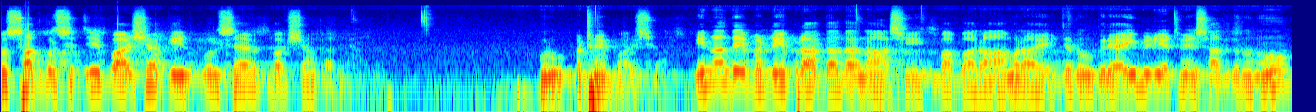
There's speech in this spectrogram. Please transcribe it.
ਤੋ ਸਤਿਗੁਰ ਸੱਚੇ ਪਾਤਸ਼ਾਹ ਕੀਰਤਪੁਰ ਸਾਹਿਬ ਬਖਸ਼ਾਂ ਕਰਿਆ ਗੁਰੂ ਅਠਵੇਂ ਪਾਤਸ਼ਾਹ। ਇਹਨਾਂ ਦੇ ਵੱਡੇ ਭਰਾਤਾ ਦਾ ਨਾਂ ਸੀ ਬਾਬਾ ਰਾਮ ਰਾਏ। ਜਦੋਂ ਗਰਿਆਈ ਮਿਲੀ ਅਠਵੇਂ ਸਤਿਗੁਰੂ ਨੂੰ,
